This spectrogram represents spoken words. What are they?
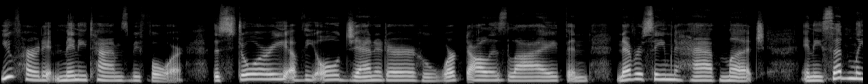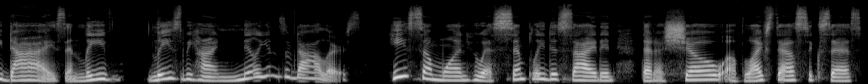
You've heard it many times before. The story of the old janitor who worked all his life and never seemed to have much, and he suddenly dies and leave, leaves behind millions of dollars. He's someone who has simply decided that a show of lifestyle success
